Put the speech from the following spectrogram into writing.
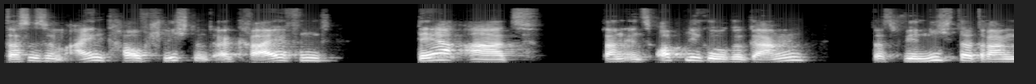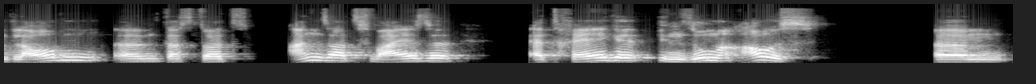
das ist im Einkauf schlicht und ergreifend derart dann ins Obligo gegangen, dass wir nicht daran glauben, äh, dass dort ansatzweise Erträge in Summe aus ähm,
